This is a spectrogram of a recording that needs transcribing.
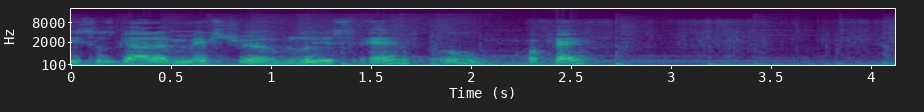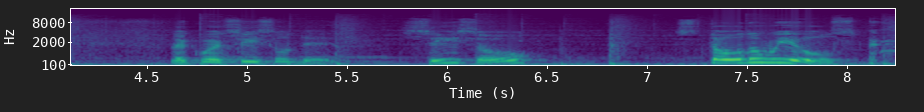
Cecil's got a mixture of loose and... Ooh, okay. Look what Cecil did. Cecil stole the wheels.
